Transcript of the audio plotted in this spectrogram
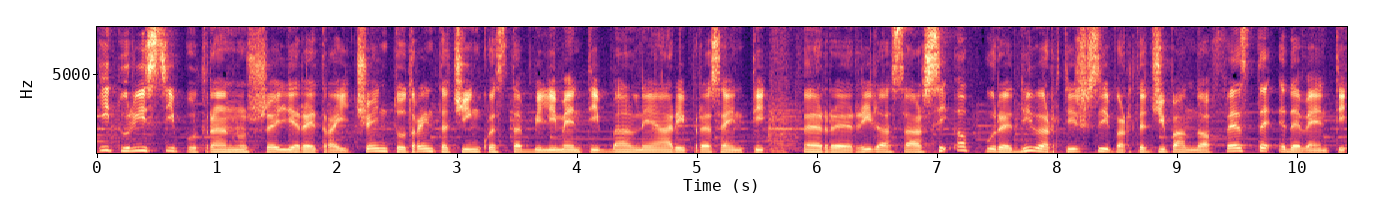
I turisti potranno scegliere tra i 135 stabilimenti balneari presenti per rilassarsi oppure divertirsi partecipando a feste ed eventi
